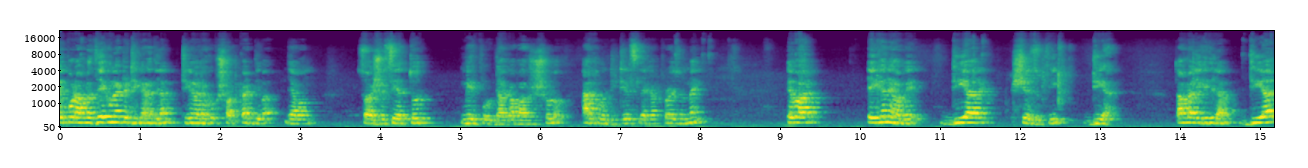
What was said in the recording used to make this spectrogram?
এরপর আমরা যে কোনো একটা ঠিকানা দিলাম, ঠিকানাটা খুব শর্টকাট দিবা, যেমন ছয়শো ছিয়াত্তর, মিরপুর, ঢাকা বারোশো ষোলো, আর কোনো ডিটেলস লেখার প্রয়োজন নাই। এবার এখানে হবে ডিয়ার সেজুতি, ডিয়ার। তো আমরা লিখে দিলাম, ডিয়ার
